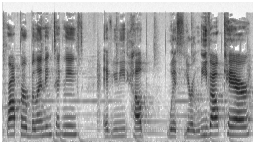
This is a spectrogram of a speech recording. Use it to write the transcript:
proper blending techniques, if you need help with your leave out care,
